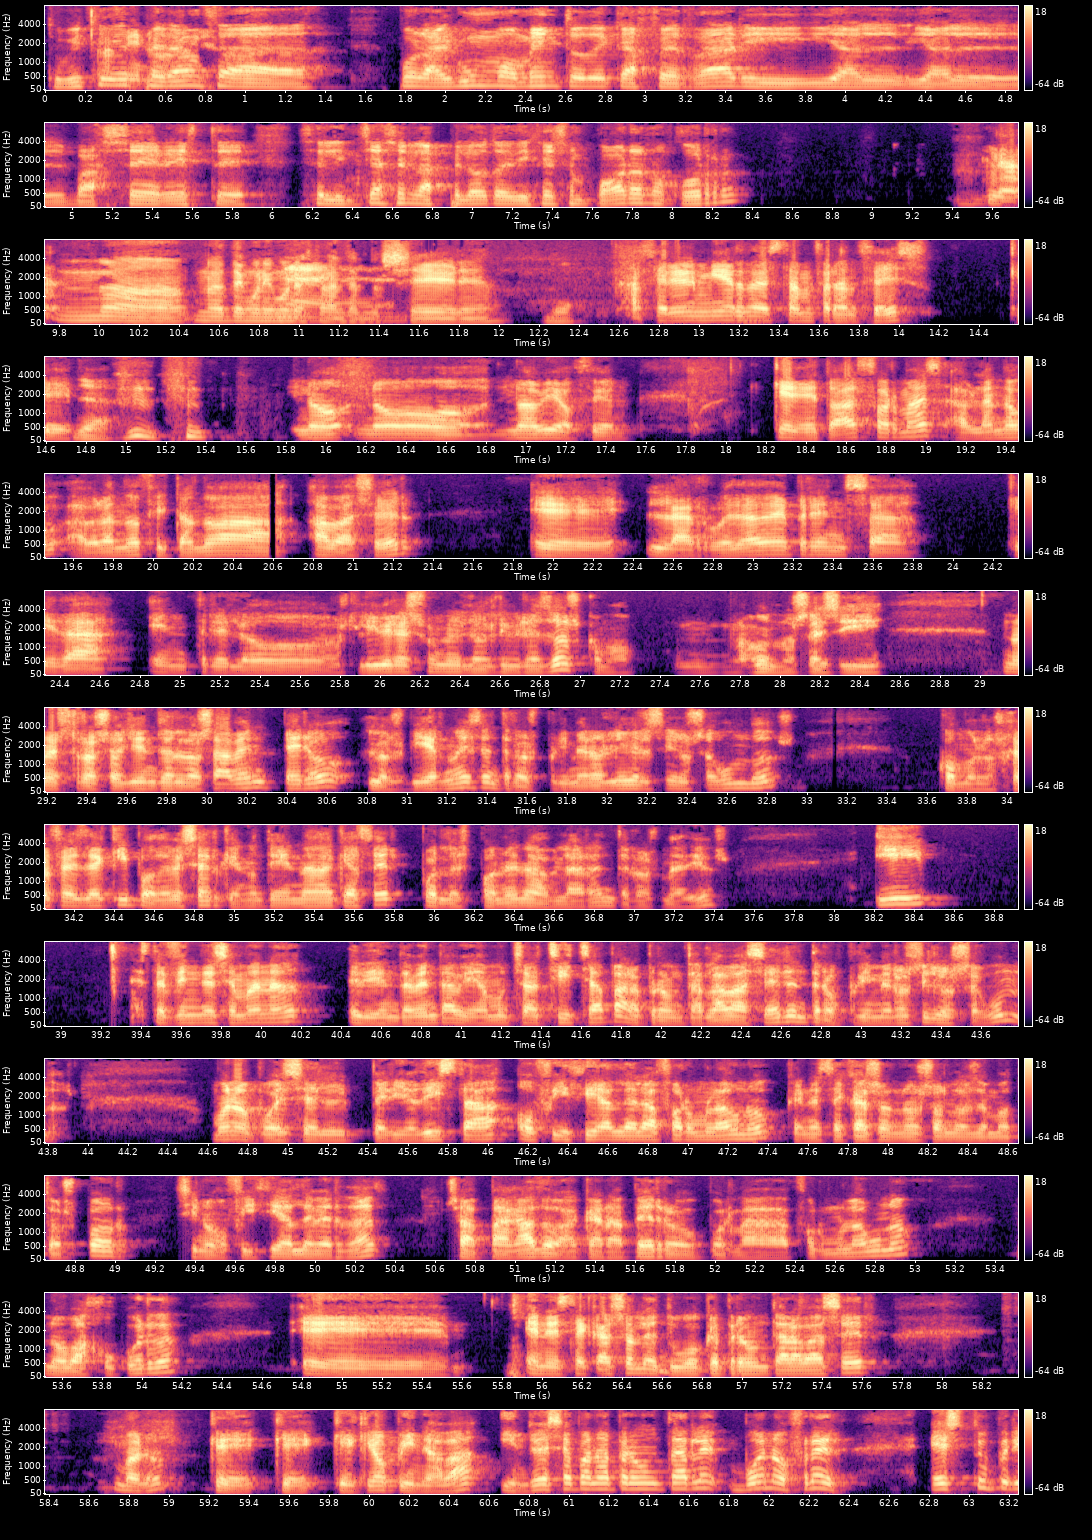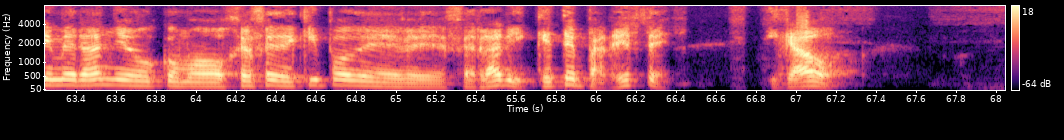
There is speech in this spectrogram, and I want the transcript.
¿Tuviste no, esperanza por algún momento de que a Ferrari y al, y al Basser este se le hinchasen las pelotas y dijesen, pues ahora no corro? Nah, No, no tengo ninguna Nah. esperanza en serie. hacer el mierda es tan francés que no, no, no había opción. Que de todas formas, hablando, hablando citando a, a Basser, eh, la rueda de prensa que da entre los libres 1 y los libres 2, como no, no sé si nuestros oyentes lo saben, pero los viernes, entre los primeros libres y los segundos, como los jefes de equipo debe ser que no tienen nada que hacer, pues les ponen a hablar entre los medios. Y este fin de semana, evidentemente, había mucha chicha para preguntarle a Basser entre los primeros y los segundos. Bueno, pues el periodista oficial de la Fórmula 1, que en este caso no son los de Motorsport, sino oficial de verdad, o sea, pagado a cara perro por la Fórmula 1, no bajo cuerda, eh, en este caso le tuvo que preguntar a Basser, bueno, que, qué opinaba. Y entonces se van a preguntarle, bueno, Fred, es tu primer año como jefe de equipo de Ferrari, ¿qué te parece? Y claro,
